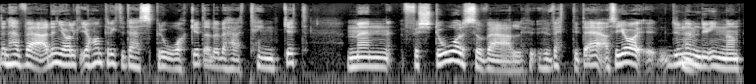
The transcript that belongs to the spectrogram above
den här världen, jag, jag har inte riktigt det här språket eller det här tänket. Men förstår så väl hur, hur vettigt det är. Alltså jag, du Mm. nämnde ju innan,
